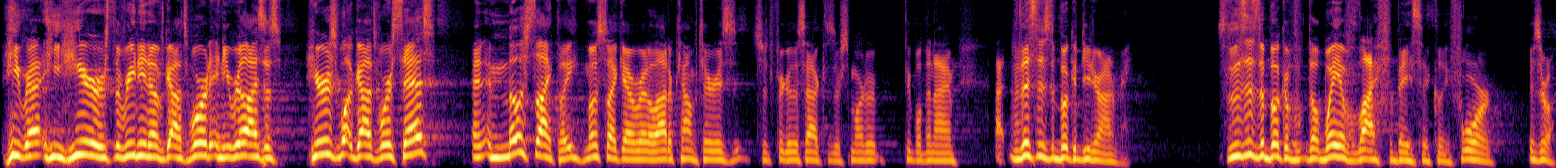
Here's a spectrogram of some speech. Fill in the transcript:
he, re- he hears the reading of God's word and he realizes, here's what God's word says. And, and most likely, most likely, I read a lot of commentaries to figure this out because they're smarter people than I am. Uh, this is the book of Deuteronomy. So, this is the book of the way of life, basically, for Israel.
